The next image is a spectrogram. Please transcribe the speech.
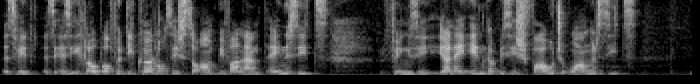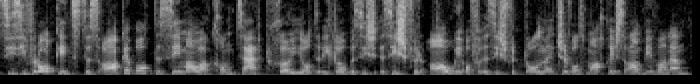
es wird, es, ich glaube auch für die Gehörlosen ist es so ambivalent. Einerseits finden sie, ja nein, irgendetwas ist falsch und andererseits sie sind froh, gibt es das Angebot, dass sie mal an Konzert können. Oder? Ich glaube, es ist, es ist für alle, es ist für Dolmetscher, die es machen, ist es ambivalent.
